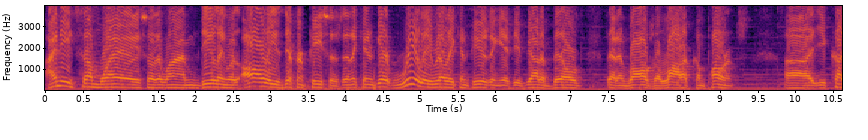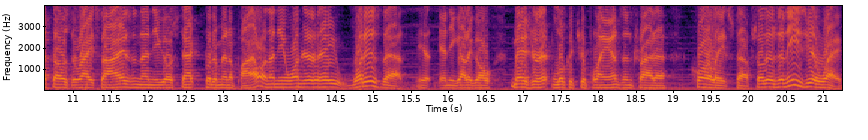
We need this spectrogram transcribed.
I need some way so that when I'm dealing with all these different pieces, and it can get really, really confusing if you've got a build that involves a lot of components. Uh, you cut those the right size and then you go stack, put them in a pile, and then you wonder, hey, what is that? And you got to go measure it and look at your plans and try to correlate stuff. So there's an easier way.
